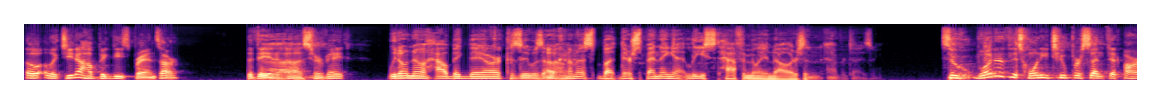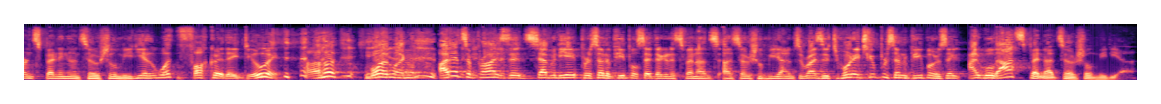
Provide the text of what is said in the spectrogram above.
Oh, like, do you know how big these brands are that they uh, um, surveyed? We don't know how big they are because it was anonymous, okay. but they're spending at least half a million dollars in advertising. So, what are the twenty two percent that aren't spending on social media? What the fuck are they doing? Huh? what like I'm surprised that seventy eight percent of people say they're going to spend on, on social media. I'm surprised that twenty two percent of people are saying I will not spend on social media.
